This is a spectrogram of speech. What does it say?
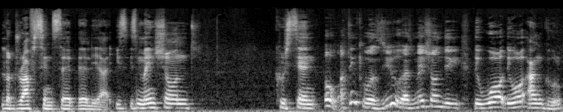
Lord Rafson said earlier. He's mentioned Christian. Oh, I think it was you has mentioned the the war the war angle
